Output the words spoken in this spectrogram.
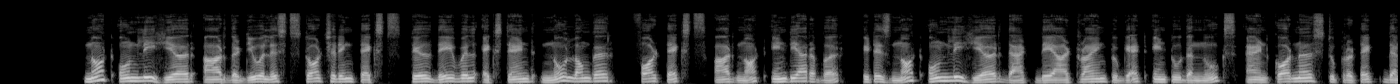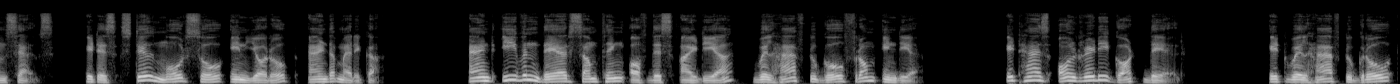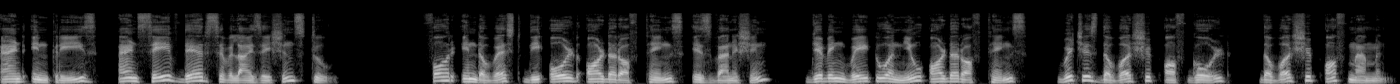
Not only here are the dualists torturing texts till they will extend no longer, for texts are not India rubber, it is not only here that they are trying to get into the nooks and corners to protect themselves. It is still more so in Europe and America. And even there something of this idea will have to go from India. It has already got there. It will have to grow and increase and save their civilizations too. For in the West the old order of things is vanishing, giving way to a new order of things, which is the worship of gold, the worship of mammon.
